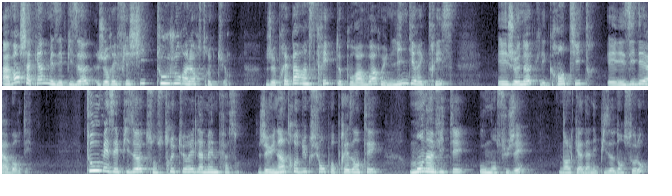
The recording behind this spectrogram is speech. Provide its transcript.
Avant chacun de mes épisodes, je réfléchis toujours à leur structure. Je prépare un script pour avoir une ligne directrice et je note les grands titres et les idées à aborder. Tous mes épisodes sont structurés de la même façon. J'ai une introduction pour présenter mon invité ou mon sujet, dans le cas d'un épisode en solo.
